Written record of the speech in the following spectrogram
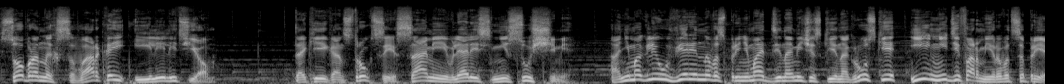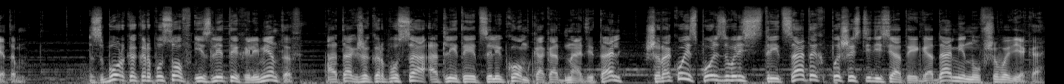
собранных сваркой или литьем. Такие конструкции сами являлись несущими. Они могли уверенно воспринимать динамические нагрузки и не деформироваться при этом – Сборка корпусов из литых элементов, а также корпуса, отлитые целиком как одна деталь, широко использовались с 30-х по 60-е года минувшего века.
